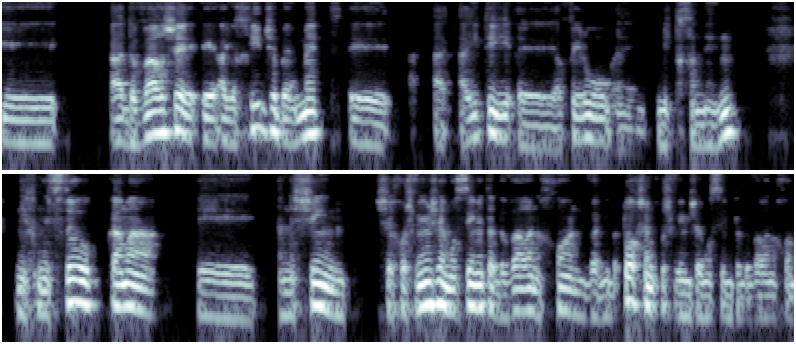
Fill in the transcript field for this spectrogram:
אה, הדבר ש, אה, היחיד שבאמת אה, הייתי אה, אפילו אה, מתחנן, נכנסו כמה אה, אנשים שחושבים שהם עושים את הדבר הנכון, ואני בטוח שהם חושבים שהם עושים את הדבר הנכון,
